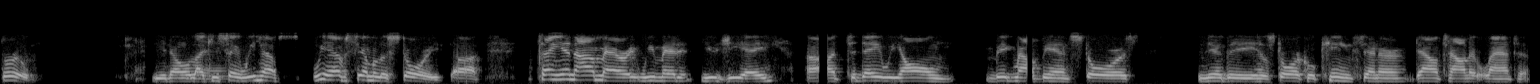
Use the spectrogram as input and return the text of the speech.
through. You know, like you say, we have we have similar stories. Uh, Tanya and I are married. We met at UGA. Uh, today we own Big Mouth Ben stores near the historical King Center, downtown Atlanta.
